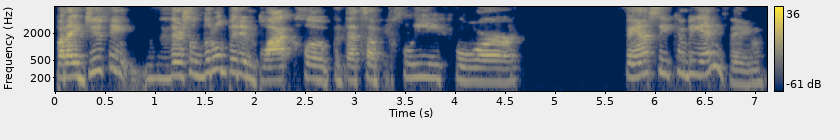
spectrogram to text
But I do think there's a little bit in Black Cloak that's a plea for fantasy can be anything.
